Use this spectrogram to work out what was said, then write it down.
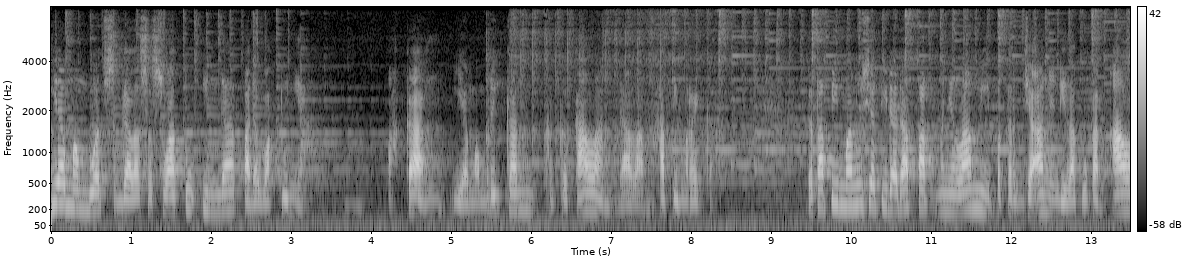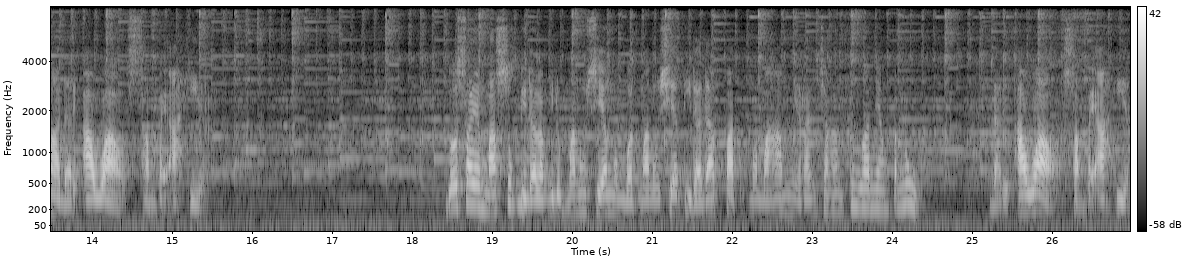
Ia membuat segala sesuatu indah pada waktunya. Bahkan ia memberikan kekekalan dalam hati mereka. Tetapi manusia tidak dapat menyelami pekerjaan yang dilakukan Allah dari awal sampai akhir. Dosa yang masuk di dalam hidup manusia membuat manusia tidak dapat memahami rancangan Tuhan yang penuh dari awal sampai akhir.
